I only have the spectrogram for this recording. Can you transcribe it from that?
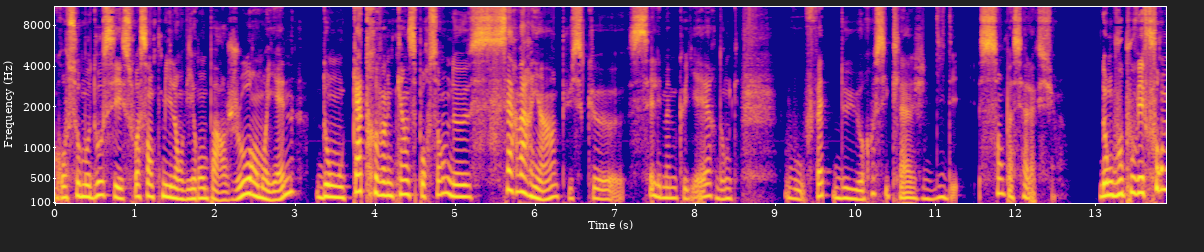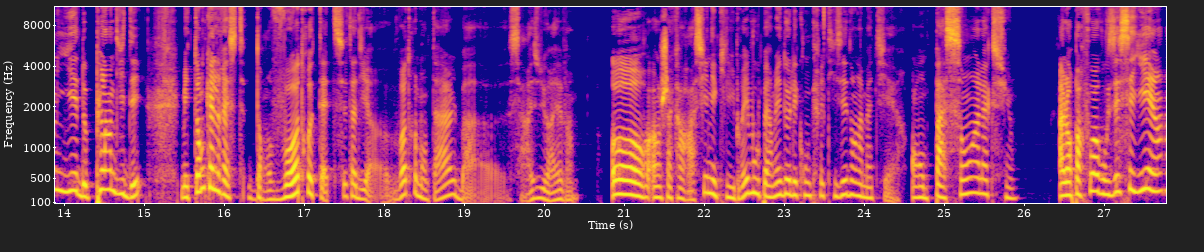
grosso modo, c'est 60 000 environ par jour en moyenne, dont 95% ne servent à rien, puisque c'est les mêmes que hier. Donc, vous faites du recyclage d'idées sans passer à l'action. Donc, vous pouvez fourmiller de plein d'idées, mais tant qu'elles restent dans votre tête, c'est-à-dire votre mental, bah, ça reste du rêve. Or, un chakra racine équilibré vous permet de les concrétiser dans la matière, en passant à l'action. Alors parfois, vous essayez, hein,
